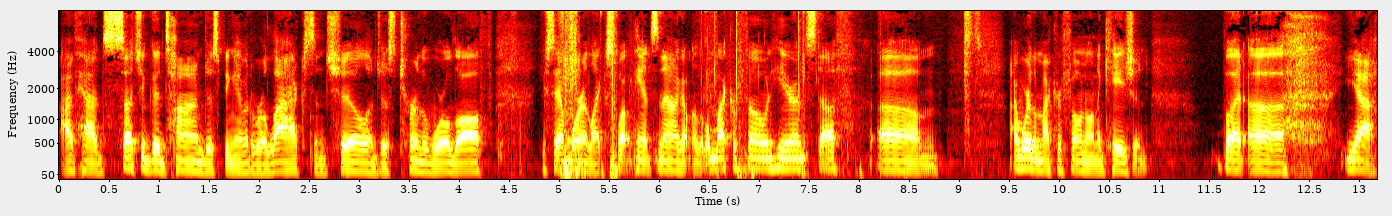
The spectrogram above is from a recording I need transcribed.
I've had such a good time just being able to relax and chill and just turn the world off. You see, I'm wearing like sweatpants now. I got my little microphone here and stuff. Um, I wear the microphone on occasion. But uh, yeah,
